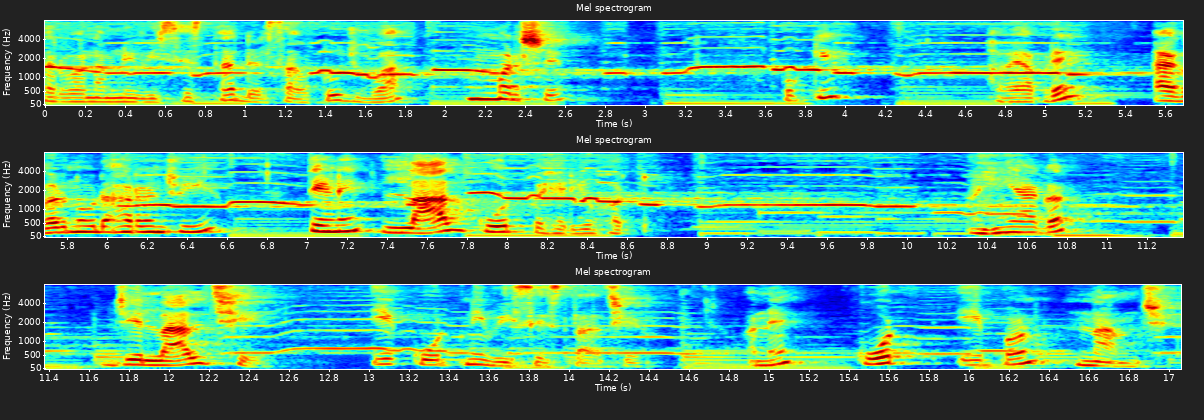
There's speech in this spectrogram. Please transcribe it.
સર્વનામની વિશેષતા દર્શાવતું જોવા મળશે. ઓકે? હવે આપણે આગળનું ઉદાહરણ જોઈએ. તેણે લાલ કોટ પહેર્યો હતો. અહીં આગળ જે લાલ છે, એ કોટની વિશેષતા છે અને કોટ એ પણ નામ છે.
